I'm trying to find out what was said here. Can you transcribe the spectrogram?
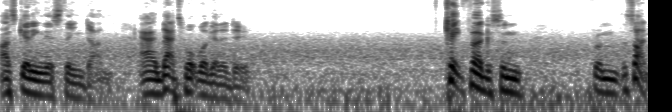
us getting this thing done, and that's what we're going to do. Kate Ferguson from The Sun.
